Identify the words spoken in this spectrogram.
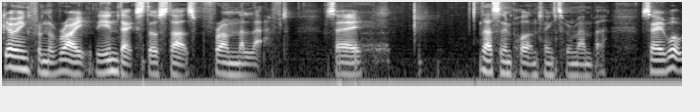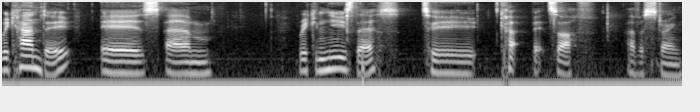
going from the right, the index still starts from the left. So that's an important thing to remember. So what we can do is um, we can use this to cut bits off of a string.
